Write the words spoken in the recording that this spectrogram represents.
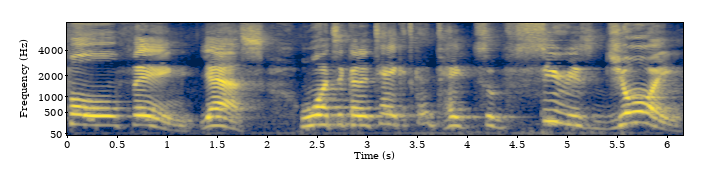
full thing. Yes. What's it going to take? It's going to take some serious joy.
